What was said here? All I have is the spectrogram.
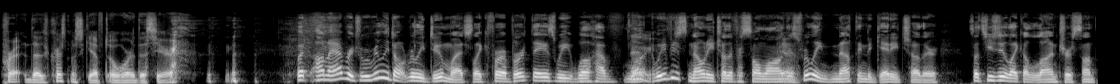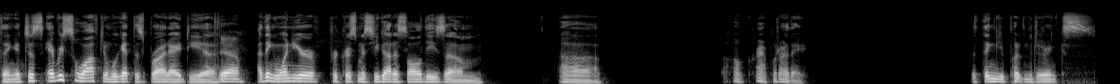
pre- the Christmas gift award this year. But on average, we really don't really do much. Like for our birthdays, we will have lunch. We've just known each other for so long. Yeah. There's really nothing to get each other. So it's usually like a lunch or something. It just every so often we'll get this bright idea. yeah. I think one year for Christmas you got us all these um uh oh crap, what are they? The thing you put in the drinks.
